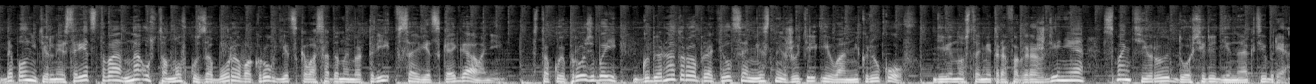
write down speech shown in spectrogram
дополнительные средства на установку забора вокруг детского сада номер 3 в Советской гавани. С такой просьбой к губернатору обратился местный житель Иван Микрюков. 90 метров ограждения смонтируют до середины октября.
